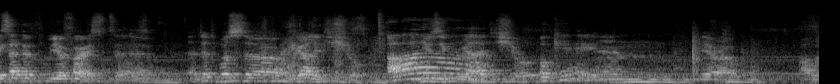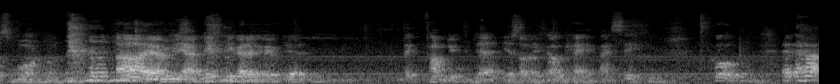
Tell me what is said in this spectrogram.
Is that the, your first? Uh, Uh, that was a reality show, ah, music reality show, Okay. and there I, I was born. Ah, yeah, yeah. You got to. Yeah they found you dead. Yes. So, okay, I see. Cool. And how,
